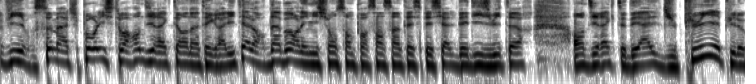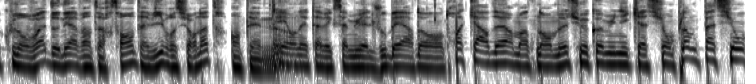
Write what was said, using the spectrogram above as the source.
vivre ce match pour l'histoire en direct et en intégralité. Alors d'abord l'émission 100% synthé spéciale dès 18h en direct des Halles du Puy et puis le coup d'envoi donné à 20h30 à vivre sur notre antenne. Et on est avec Samuel Joubert dans trois quarts d'heure maintenant. Monsieur Communication, plein de passion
